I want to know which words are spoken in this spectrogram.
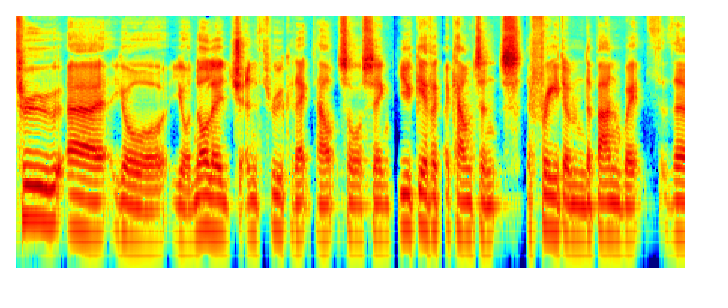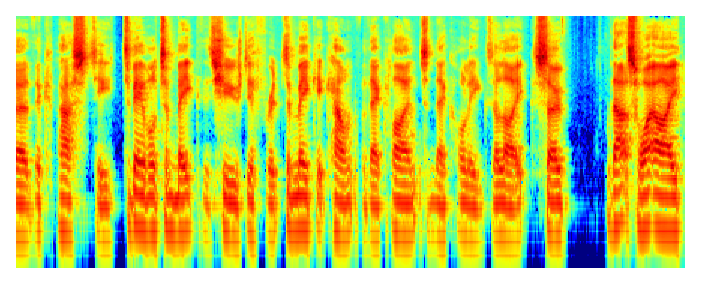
through uh, your your knowledge and through Connect Outsourcing, you give accountants the freedom, the bandwidth, the the capacity to be able to make this huge difference, to make it count for their clients and their colleagues alike. So that's why I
